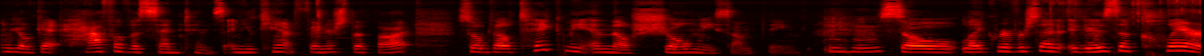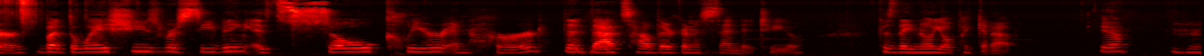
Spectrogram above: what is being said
or you'll get half of a sentence and you can't finish the thought. So they'll take me and they'll show me something. Mm-hmm. So, like River said, it is a clair, but the way she's receiving is so clear and heard that Mhm. that's how they're going to send it to you. Because they know you'll pick it up. Yeah. Mm-hmm.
